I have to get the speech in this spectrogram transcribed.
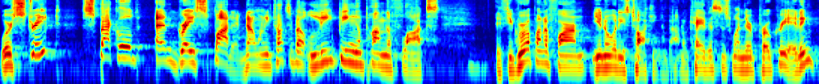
were streaked speckled and gray spotted. Now when he talks about leaping upon the flocks if you grew up on a farm you know what he's talking about okay? This is when they're procreating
